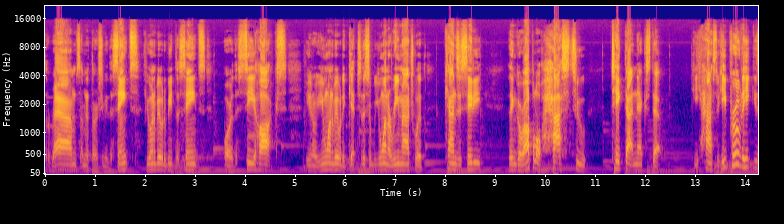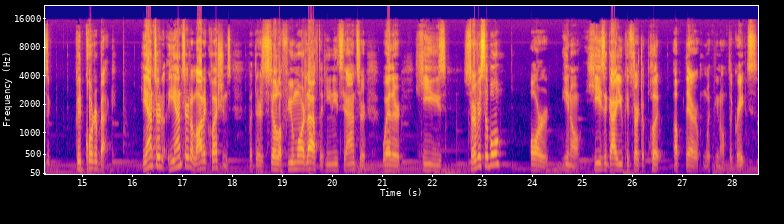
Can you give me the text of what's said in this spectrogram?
the Rams, I'm going to throw excuse me, the Saints, if you want to be able to beat the Saints or the Seahawks, you know, you want to be able to get to the Super, you want a rematch with Kansas City, then Garoppolo has to take that next step. He has to. He proved he- he's a good quarterback. He answered he answered a lot of questions, but there's still a few more left that he needs to answer whether he's serviceable or, you know, he's a guy you can start to put up there with, you know, the greats.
